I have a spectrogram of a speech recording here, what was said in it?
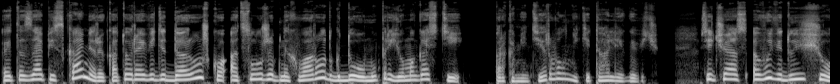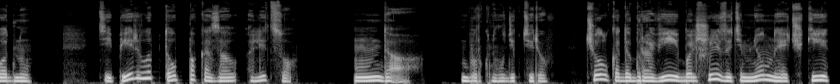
Это запись камеры, которая видит дорожку от служебных ворот к дому приема гостей прокомментировал Никита Олегович. «Сейчас выведу еще одну». Теперь лэптоп показал лицо. «Да», — буркнул Дегтярев. Челка до бровей, большие затемненные очки,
